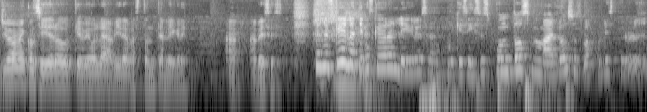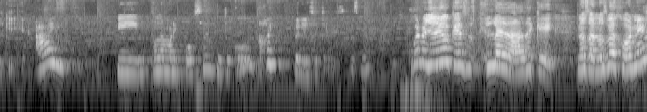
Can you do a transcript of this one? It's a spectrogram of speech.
yo me considero que veo la vida bastante alegre. A, a veces. Pues es que la tienes que ver alegre, o sea, de que sí, sus puntos malos, sus bajones, pero de que, ay, vi una mariposa y me tocó, ay, feliz otra vez. Bueno, yo digo que es la edad de que nos dan los bajones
